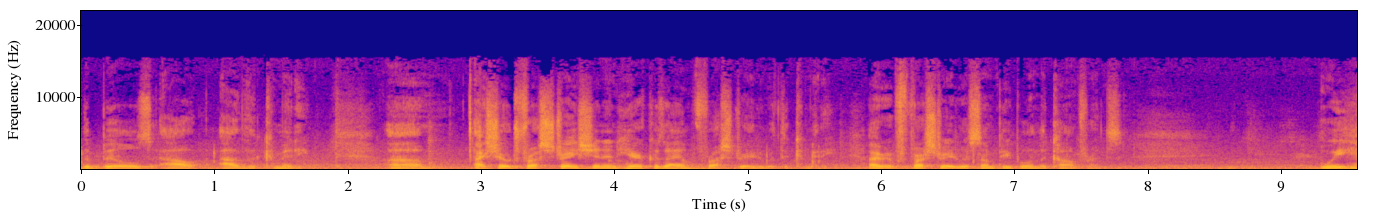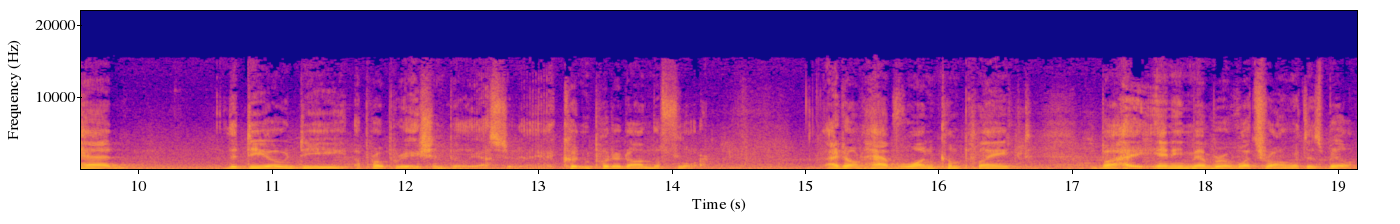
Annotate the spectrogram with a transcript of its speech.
the bills out, out of the committee. Um, I showed frustration in here because I am frustrated with the committee. I'm frustrated with some people in the conference. We had the DOD appropriation bill yesterday. I couldn't put it on the floor. I don't have one complaint by any member of what's wrong with this bill.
